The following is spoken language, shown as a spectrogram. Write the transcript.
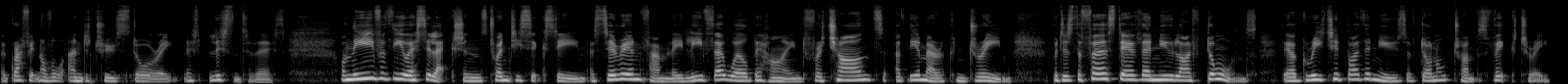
a graphic novel and a true story. Listen to this. On the eve of the US elections 2016, a Syrian family leave their world behind for a chance at the American dream. But as the first day of their new life dawns, they are greeted by the news of Donald Trump's victory.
